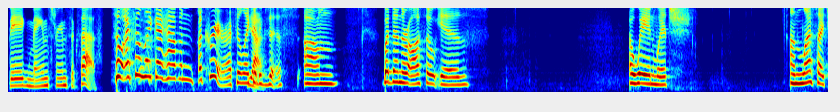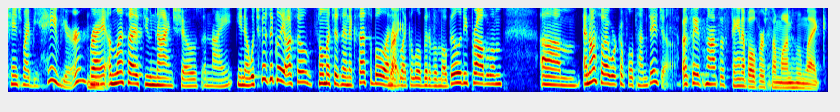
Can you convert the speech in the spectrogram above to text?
big mainstream success? So I feel like I have an, a career. I feel like Yeah. it exists. Um, but then there also is a way in which, unless I change my behavior, right? Unless I do nine shows a night, you know, which physically also so much is inaccessible. I have like a little bit of a mobility problem. Um, and also I work a full time day job. I would say it's not sustainable for someone who like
